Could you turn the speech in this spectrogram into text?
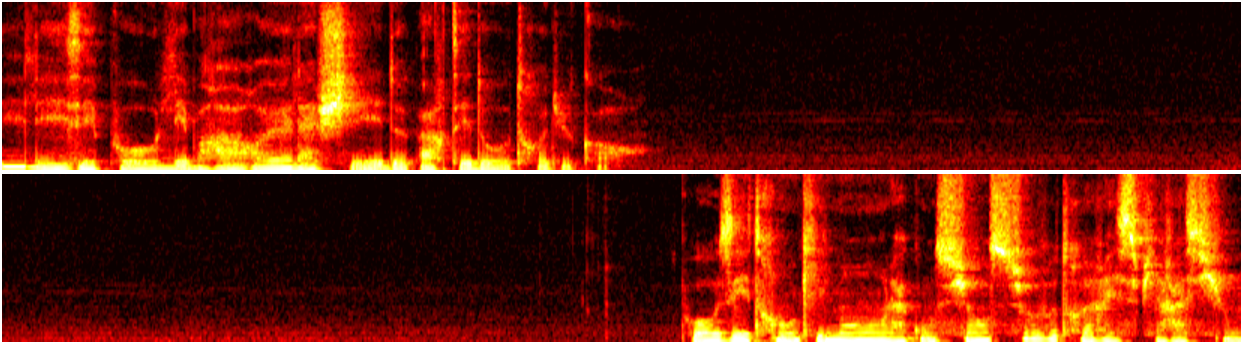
Et les épaules, les bras relâchés de part et d'autre du corps. Posez tranquillement la conscience sur votre respiration.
